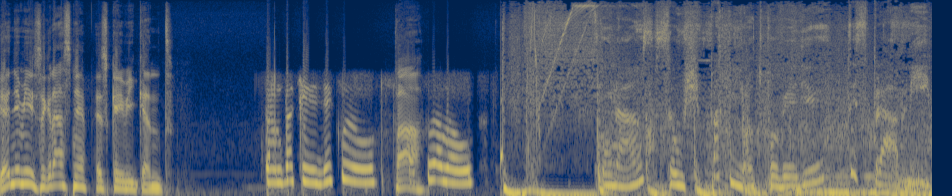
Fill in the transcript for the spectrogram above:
Jani, měj se krásně, hezký víkend. Tam taky, děkuju. Pa. U nás jsou špatné odpovědi, ty správný.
